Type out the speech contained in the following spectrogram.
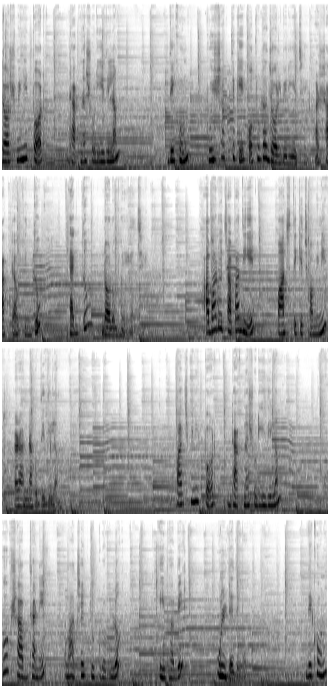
দশ মিনিট পর ঢাকনা সরিয়ে দিলাম। দেখুন, পুঁই শাক থেকে কতটা জল বেরিয়েছে আর শাকটাও কিন্তু একদম নরম হয়ে গেছে। আবারও চাপা দিয়ে পাঁচ থেকে ছ মিনিট রান্না হতে দিলাম। পাঁচ মিনিট পর ঢাকনা সরিয়ে দিলাম। খুব সাবধানে মাছের টুকরোগুলো এইভাবে উল্টে দেব। দেখুন,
